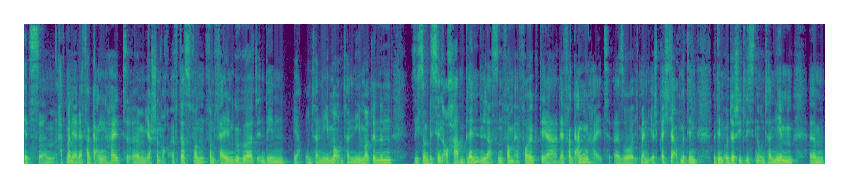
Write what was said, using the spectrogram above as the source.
Jetzt ähm, hat man ja in der Vergangenheit ähm, ja schon auch öfters von, von Fällen gehört, in denen ja, Unternehmer, Unternehmerinnen sich so ein bisschen auch haben blenden lassen vom Erfolg der, der Vergangenheit. Also ich meine, ihr sprecht ja auch mit den, mit den unterschiedlichsten Unternehmen, ähm,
